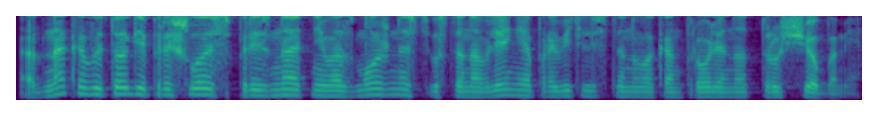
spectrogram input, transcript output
Однако в итоге пришлось признать невозможность установления правительственного контроля над трущобами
